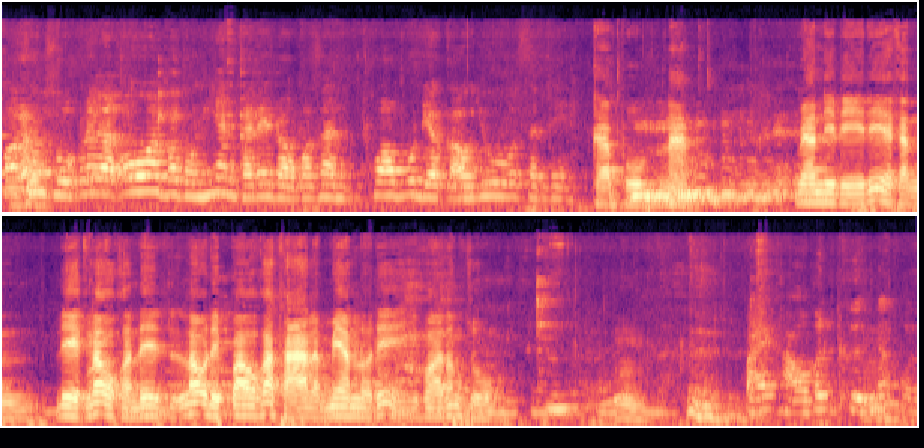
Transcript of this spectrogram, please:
พอต้องสุกเลยว่าโอ้ยบ่ต้องเฮียนก็ได้ดอกว่าซั่นพ่อผู้เดียวก็เอาอยู่ว่าซั่นเด้ครับผมนั่นแม่นดีๆเดิคันเรียกเล่าคันได้เล่าได้เป่าคาถาละแม่นโลดเด้อีพอต้องสูงอืมไปเขาเป็นคืนนะคุณ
